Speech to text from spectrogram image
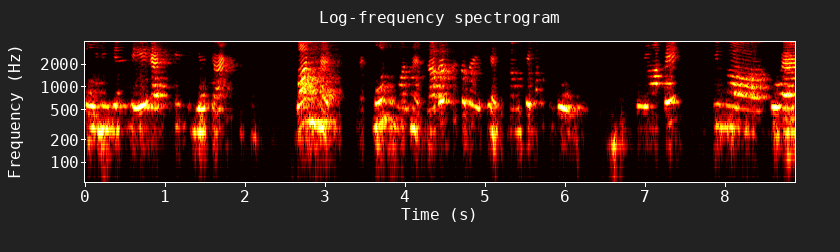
so you can say ht th and tt one head at most one head ज़्यादा से ज़्यादा एक head कम से कम दो तो यहाँ पे जो है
